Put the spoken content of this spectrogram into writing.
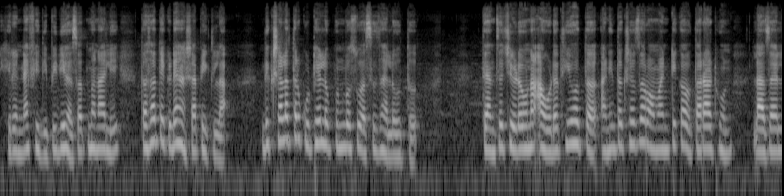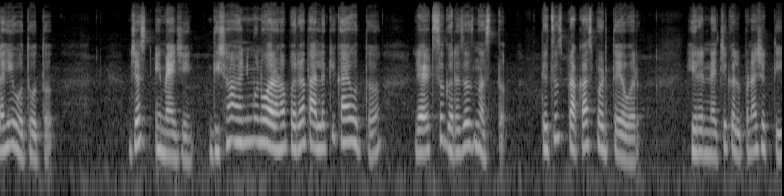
Hiranya फिदीपिदी हसत म्हणाली. तसा तिकडे हशा पिकला. दीक्षाला तर कुठे लपून बसू असं झालं होतं. त्यांचं चिडवणं आवडतही होतं आणि दक्षाचा रोमॅन्टिक अवतार आठवून लाजायलाही होत होतं. जस्ट इमॅजिन दिशा हनीमूनवरनं परत आलं की काय होतं? लाईटचं गरजच नसतं. त्याचंच प्रकाश पडतं यावर. हिरण्याची कल्पनाशक्ती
